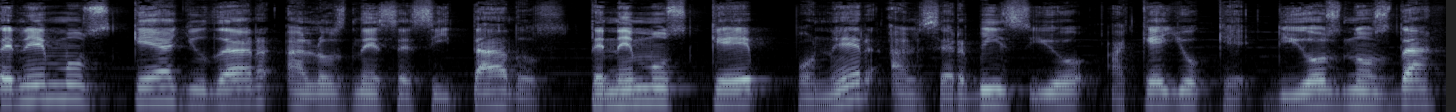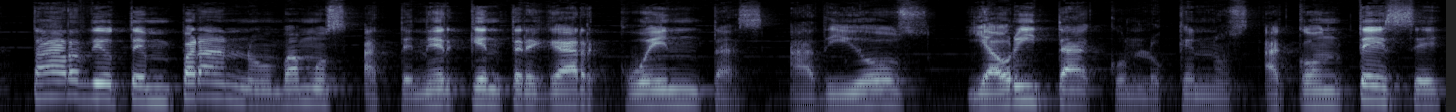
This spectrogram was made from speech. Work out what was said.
Tenemos que ayudar a los necesitados. Tenemos que poner al servicio aquello que Dios nos da. Tarde o temprano vamos a tener que entregar cuentas a Dios. Y ahorita, con lo que nos acontece,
